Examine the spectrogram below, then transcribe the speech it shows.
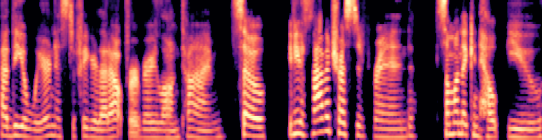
had the awareness to figure that out for a very long time. So if you have a trusted friend, someone that can help you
